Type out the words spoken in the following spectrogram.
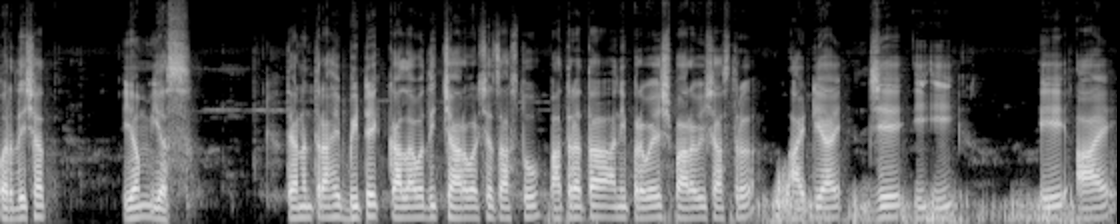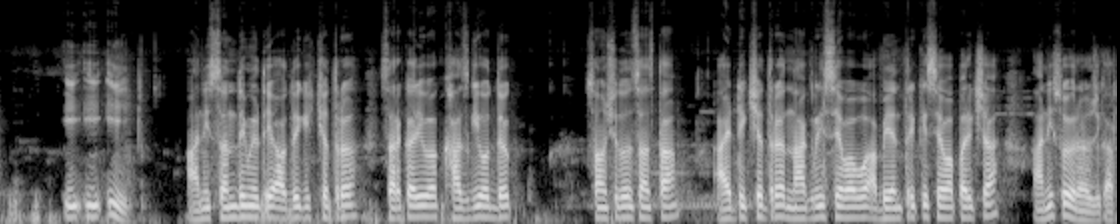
परदेशात यम यस त्यानंतर आहे बी टेक कालावधी चार वर्षाचा असतो. पात्रता आणि प्रवेश बारावी शास्त्र I T I J E E A I E E E आणि संधी मिळते औद्योगिक क्षेत्र सरकारी व खाजगी उद्योग संशोधन संस्था आय टी क्षेत्र नागरी सेवा व अभियांत्रिकी सेवा परीक्षा आणि स्वयंरोजगार.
